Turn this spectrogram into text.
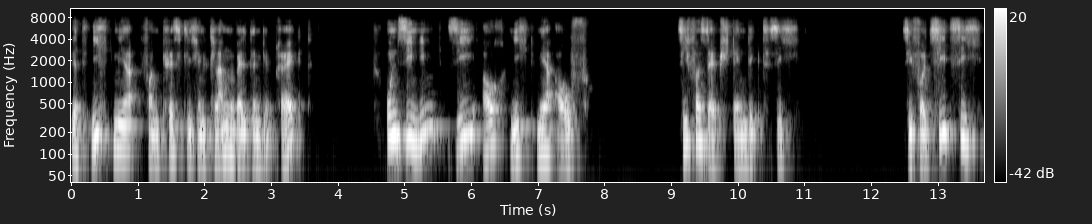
wird nicht mehr von christlichen Klangwelten geprägt, und sie nimmt sie auch nicht mehr auf. Sie verselbstständigt sich. Sie vollzieht sich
